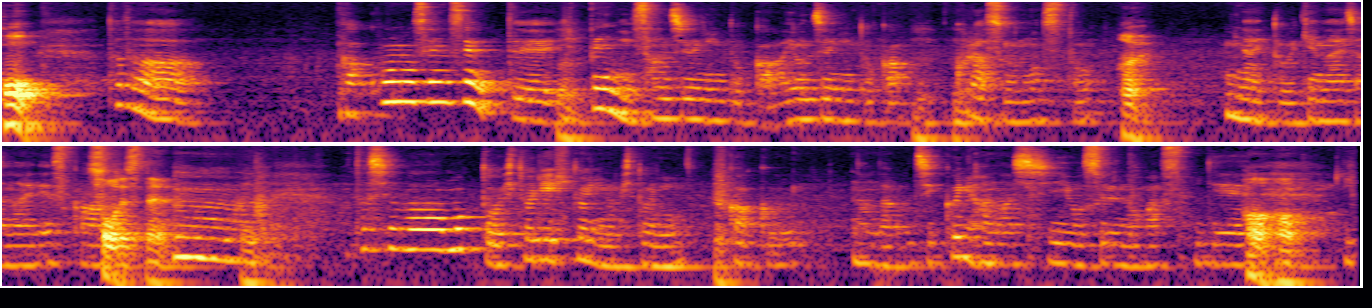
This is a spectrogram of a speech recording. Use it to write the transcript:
ほただ学校の先生ってうんいっぺんに30人とか40人とかう。うんうんクラスを持つとはい。見ないといけないじゃないですか。そうですね。うん。うん。私はもっと一人一人の人に深く、なんだろうじっくり話をするのが好きで、はあはいっ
